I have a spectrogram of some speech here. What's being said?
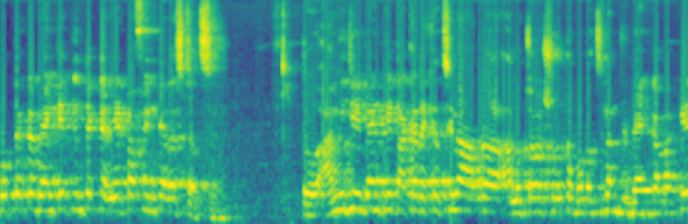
প্রত্যেকটা ব্যাংকের কিন্তু একটা রেট অফ ইন্টারেস্ট আছে। তো আমি যে ব্যাংকে টাকা রেখেছিলাম, আমরা আলোচনার শুরুতে বলেছিলাম যে ব্যাংক আমাকে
